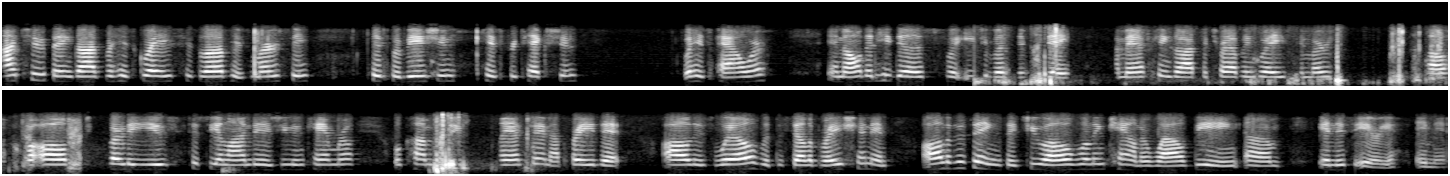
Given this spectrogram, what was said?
I too thank God for His grace, His love, His mercy, His provision, His protection, for His power, and all that He does for each of us every day. I'm asking God for traveling grace and mercy uh, for all, particularly you, Sister Yolanda, as you and Camera will come to Atlanta, and I pray that all is well with the celebration and all of the things that you all will encounter while being um, in this area. Amen.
